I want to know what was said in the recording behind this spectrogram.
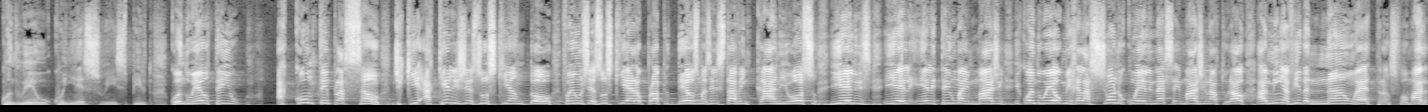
Quando eu o conheço em espírito, quando eu tenho a contemplação de que aquele Jesus que andou foi um Jesus que era o próprio Deus, mas ele estava em carne e osso, e ele, e ele, ele tem uma imagem, e quando eu me relaciono com ele nessa imagem natural, a minha vida não é transformada.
